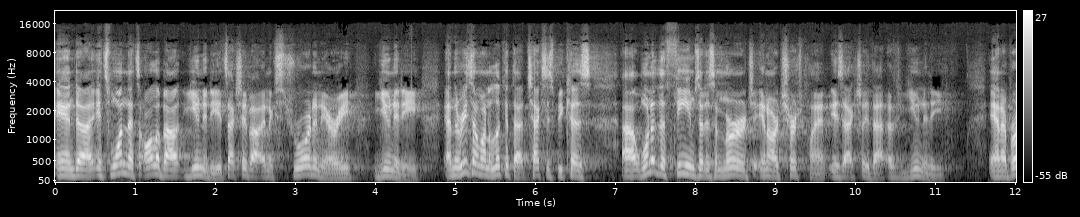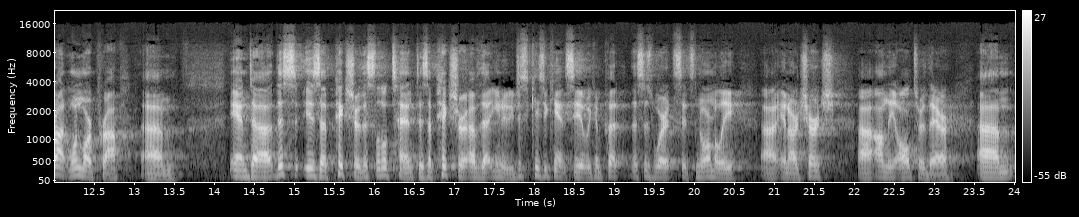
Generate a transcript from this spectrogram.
and uh, it's one that's all about unity. It's actually about an extraordinary unity. And the reason I want to look at that text is because uh, one of the themes that has emerged in our church plant is actually that of unity. And I brought one more prop. Um, and uh, this is a picture, this little tent is a picture of that unity. Just in case you can't see it, we can put this is where it sits normally uh, in our church uh, on the altar there. Um,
